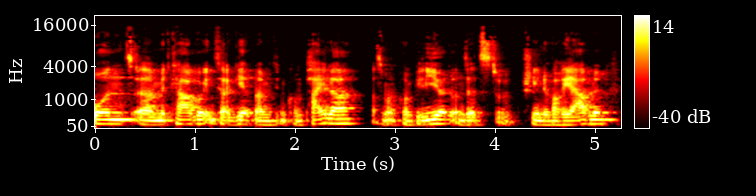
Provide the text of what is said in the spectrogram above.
Und äh, mit Cargo interagiert man mit dem Compiler, also man kompiliert und setzt verschiedene Variablen.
